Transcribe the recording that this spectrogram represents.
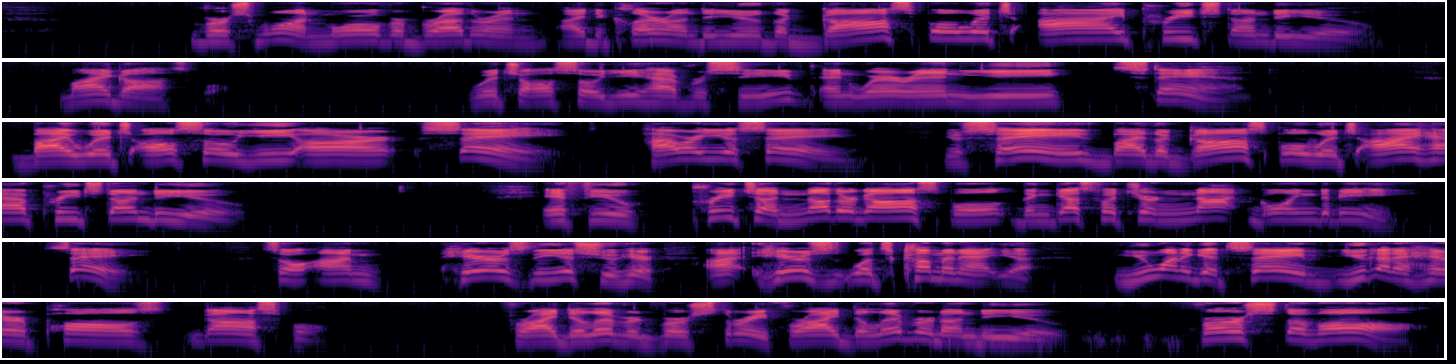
verse 1 Moreover, brethren, I declare unto you the gospel which I preached unto you, my gospel, which also ye have received, and wherein ye stand, by which also ye are saved. How are you saved? You're saved by the gospel which I have preached unto you. If you preach another gospel, then guess what you're not going to be? Saved. So I'm here's the issue here. Uh, here's what's coming at you. You want to get saved, you got to hear Paul's gospel. For I delivered, verse 3, for I delivered unto you, first of all.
